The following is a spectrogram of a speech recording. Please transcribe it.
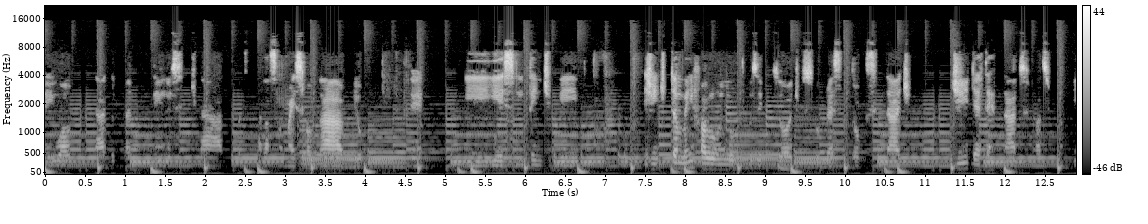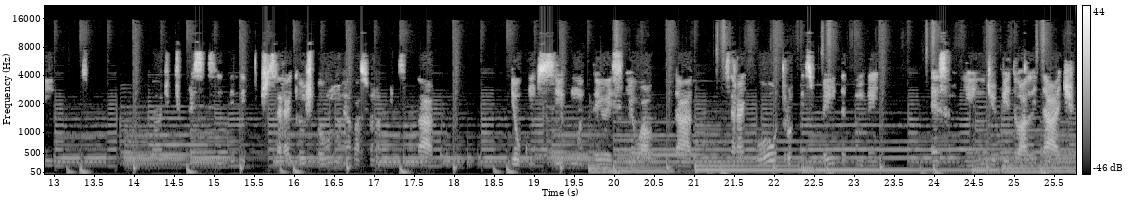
E o autocuidado vai tendo esse diálogo, essa relação mais saudável, né? e esse entendimento. A gente também falou em outros episódios sobre essa toxicidade de determinados relacionamentos. Então a gente precisa entender: será que eu estou num relacionamento saudável? Eu consigo manter esse meu autocuidado? Será que o outro respeita também essa minha individualidade?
